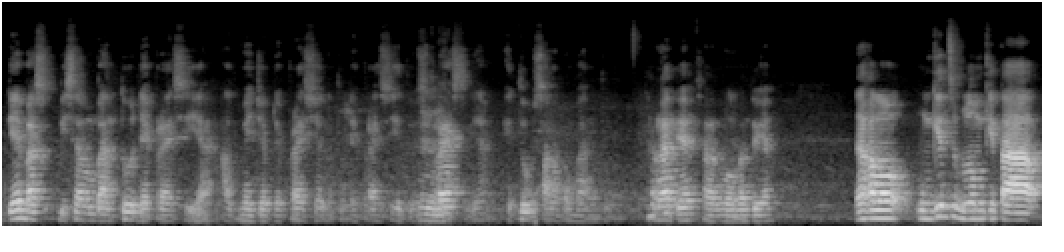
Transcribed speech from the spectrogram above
dia bas- bisa membantu depresi ya, major depression atau depresi itu, Hmm. stres ya, itu sangat membantu. sangat ya sangat membantu ya nah kalau mungkin sebelum kita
